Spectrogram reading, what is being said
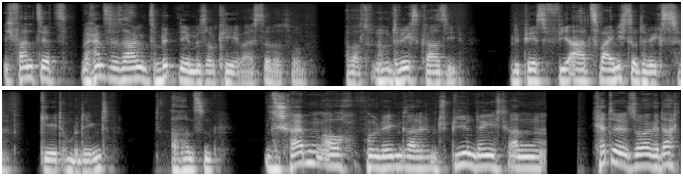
Ich fand sie jetzt, man kann es ja sagen, zum Mitnehmen ist okay, weißt du, so. aber unterwegs quasi. Und die PS4 A2 nicht so unterwegs geht unbedingt. Ansonsten, sie schreiben auch von wegen gerade im Spielen, denke ich dran. Ich hätte sogar gedacht,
